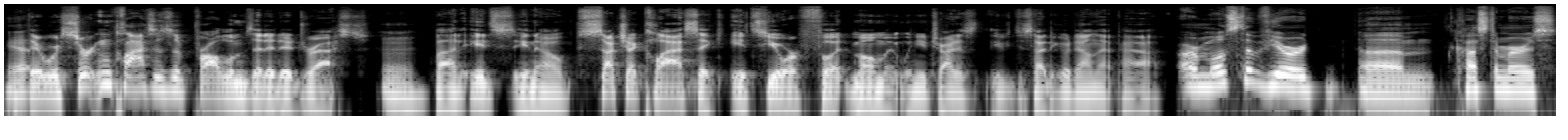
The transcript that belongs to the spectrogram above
Yeah. There were certain classes of problems that it addressed, Mm. but it's you know such a classic. It's your foot moment when you try to you decide to go down that path. Are most of your um, customers,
